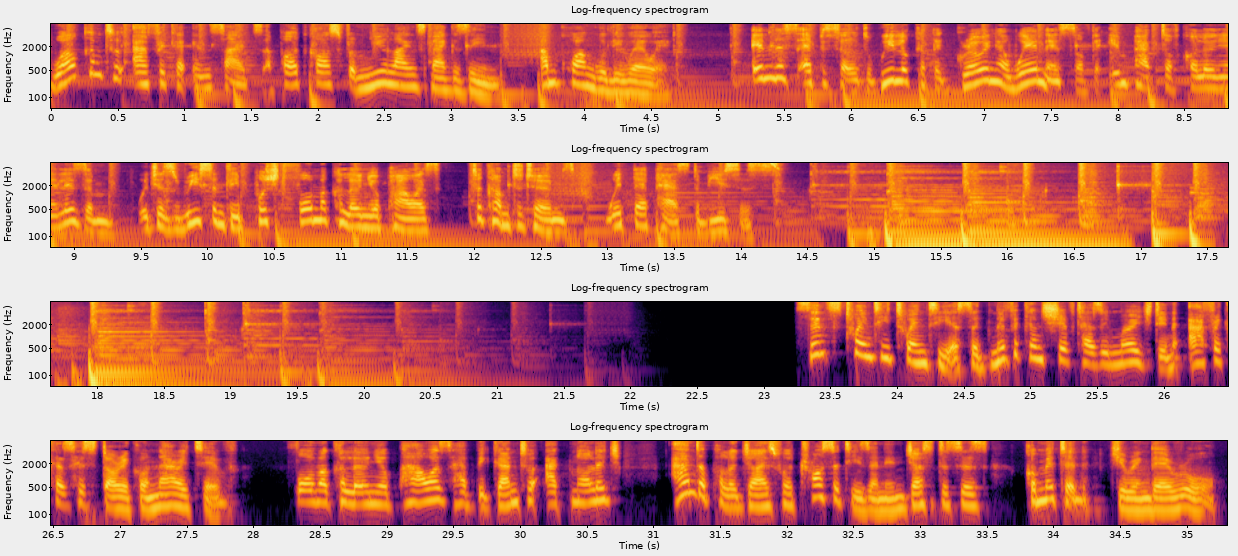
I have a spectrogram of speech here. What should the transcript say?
Welcome to Africa Insights, a podcast from New Lines Magazine. I'm Kwangu Liwewe. In this episode, we look at the growing awareness of the impact of colonialism, which has recently pushed former colonial powers to come to terms with their past abuses. Since 2020, a significant shift has emerged in Africa's historical narrative. Former colonial powers have begun to acknowledge and apologize for atrocities and injustices committed during their rule.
